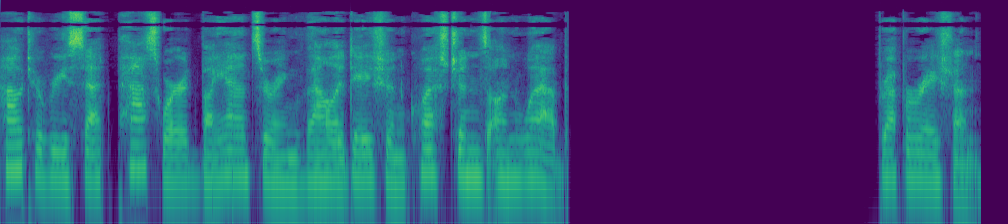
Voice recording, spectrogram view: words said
How to reset password by answering validation questions on web. Preparation.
